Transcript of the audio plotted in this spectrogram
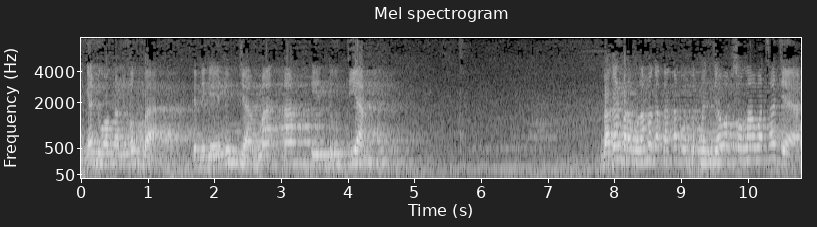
dengan dua kali khutbah. Ketika itu jamaah itu diam. Bahkan para ulama katakan untuk menjawab solawat saja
